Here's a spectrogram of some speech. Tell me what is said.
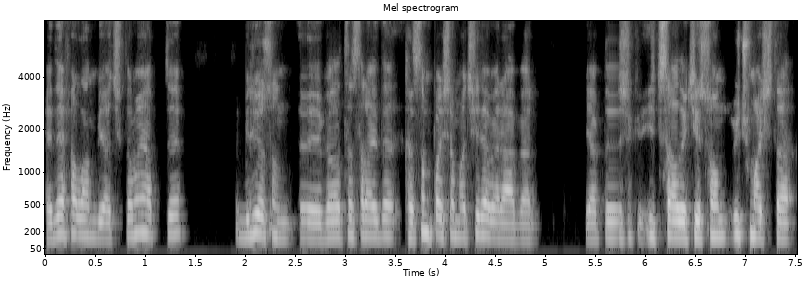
hedef alan bir açıklama yaptı. Biliyorsun e, Galatasaray'da Kasımpaşa maçıyla beraber yaklaşık iç sahadaki son 3 maçta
